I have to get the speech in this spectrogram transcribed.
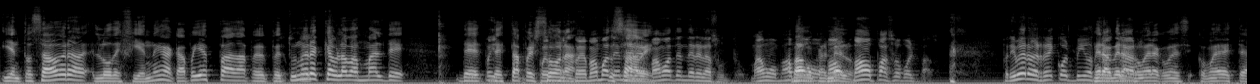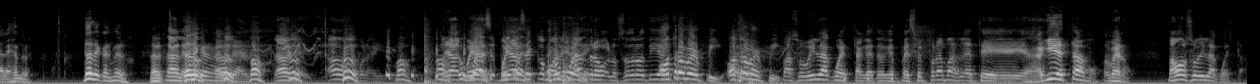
Y entonces ahora lo defienden a capa y espada, pero, pero tú no eres que hablabas mal de, de, Pues- de esta pues- persona. pues vamos, a tú atender, sabes. vamos a atender el asunto. Vamos, vamos, Vamos, vamos, vamos paso por paso. Primero, el récord mío Mira, está mira, claro. ¿cómo era, cómo, es- cómo era este Alejandro? Dale, Carmelo. Dale, Dale, Dale, dale, Carmelo. dale, Vamos. dale, vamos por ahí. Vamos, Voy a, voy hacer- tú voy a hacer puedes, como. Alejandro los otros días. Otro burpee, otro burpee. Para subir la cuesta, que, que empezó el programa. Este, aquí estamos. Pues bueno, vamos a subir la cuesta.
